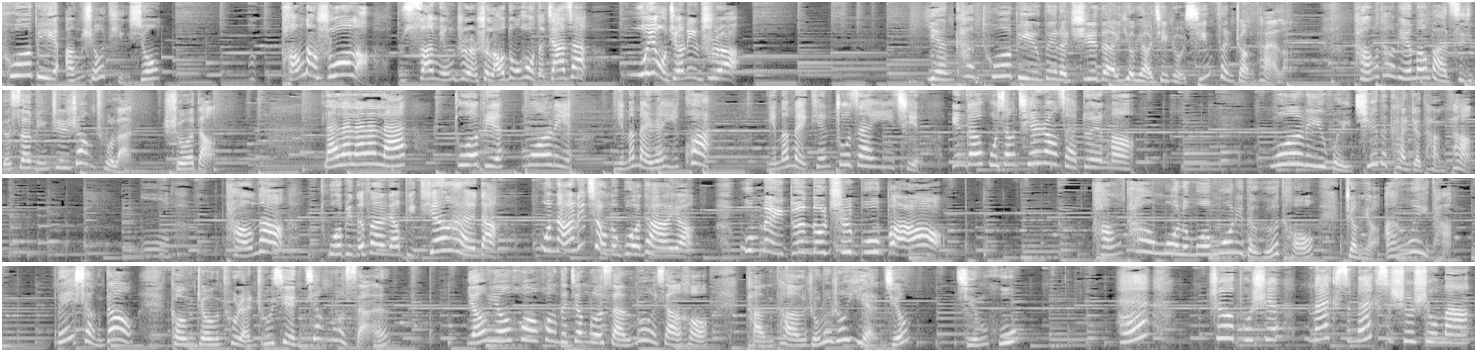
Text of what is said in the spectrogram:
托比昂首挺胸：“糖糖说了，三明治是劳动后的加餐，我有权利吃。”眼看托比为了吃的又要进入兴奋状态了，糖糖连忙把自己的三明治让出来，说道：“来来来来来。”托比、茉莉，你们每人一块儿。你们每天住在一起，应该互相谦让才对嘛？茉莉委屈的看着糖糖。嗯，糖糖，托比的饭量比天还大，我哪里抢得过他呀？我每顿都吃不饱。糖糖摸了摸茉莉的额头，正要安慰她，没想到空中突然出现降落伞。摇摇晃晃的降落伞落下后，糖糖揉了揉眼睛，惊呼：“哎，这不是 Max Max 叔叔吗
